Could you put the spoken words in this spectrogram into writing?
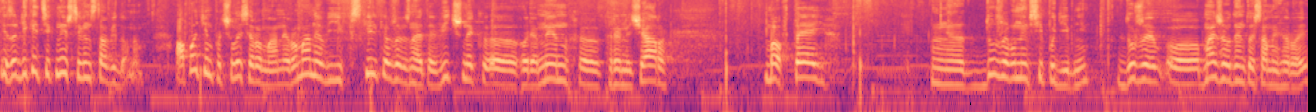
І завдяки цій книжці він став відомим. А потім почалися романи. Романи в їх скільки вже ви знаєте: Вічник, е, Горянин, е, Криничар, Мавтей. Е, Дуже вони всі подібні, дуже майже один той самий герой.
